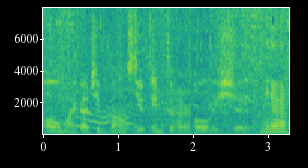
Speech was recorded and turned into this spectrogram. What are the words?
though. Oh my god, she bounced you into her, holy shit. yeah.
